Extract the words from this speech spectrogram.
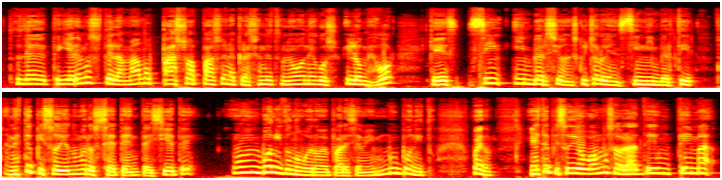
Entonces te guiaremos de la mano paso a paso en la creación de tu nuevo negocio y lo mejor que es sin inversión, escúchalo bien, sin invertir. En este episodio número 77, un bonito número me parece a mí, muy bonito. Bueno, en este episodio vamos a hablar de un tema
